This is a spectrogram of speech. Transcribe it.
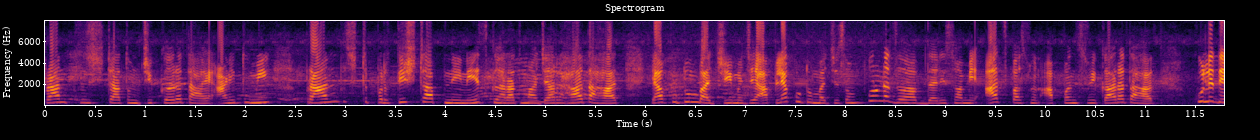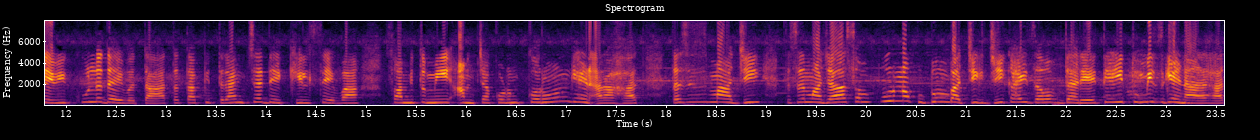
प्राणप्रतिष्ठा तुमची करत आहे आणि तुम्ही प्राण प्रतिष्ठापनेनेच घरात माझ्या राहत आहात. या कुटुंबाची म्हणजे आपल्या कुटुंबाची संपूर्ण जबाबदारी स्वामी आजपासून आपण स्वीकारत आहात. कुलदेवी कुलदैवता तथा पितरांच्या देखील सेवा स्वामी तुम्ही आमच्याकडून करून घेणार आहात. तसेच माझी तसेच माझ्या संपूर्ण कुटुंबाची जी काही जबाबदारी आहे तेही तुम्हीच घेणार आहात.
